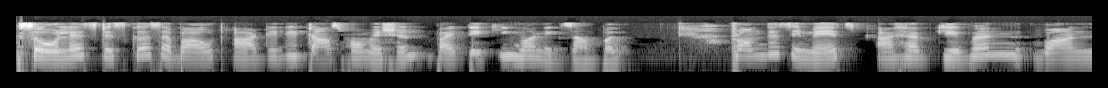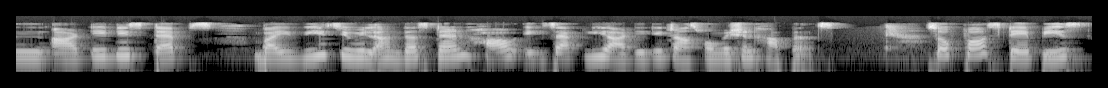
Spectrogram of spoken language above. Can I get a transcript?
So let's discuss about RDD transformation by taking one example. From this image, I have given one RDD steps by which you will understand how exactly RDD transformation happens. So first step is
